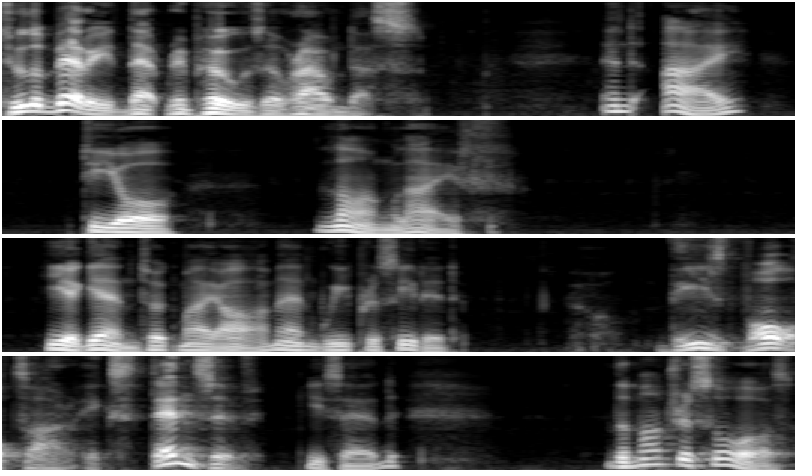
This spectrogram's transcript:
to the buried that repose around us. And I to your long life. He again took my arm, and we proceeded. These vaults are extensive, he said. The Montresors,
